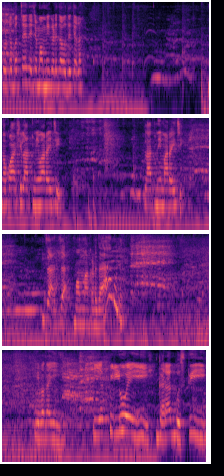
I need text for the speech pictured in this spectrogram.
छोटं बच्चा आहे त्याच्या मम्मीकडे जाऊ दे त्याला. नको अशी लातणी मारायची. लातणी मारायची. जा जा मम्माकडे जा तुझ्या. हे बघा ही ती एक पिल्लू आहे ही घरात घुसती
